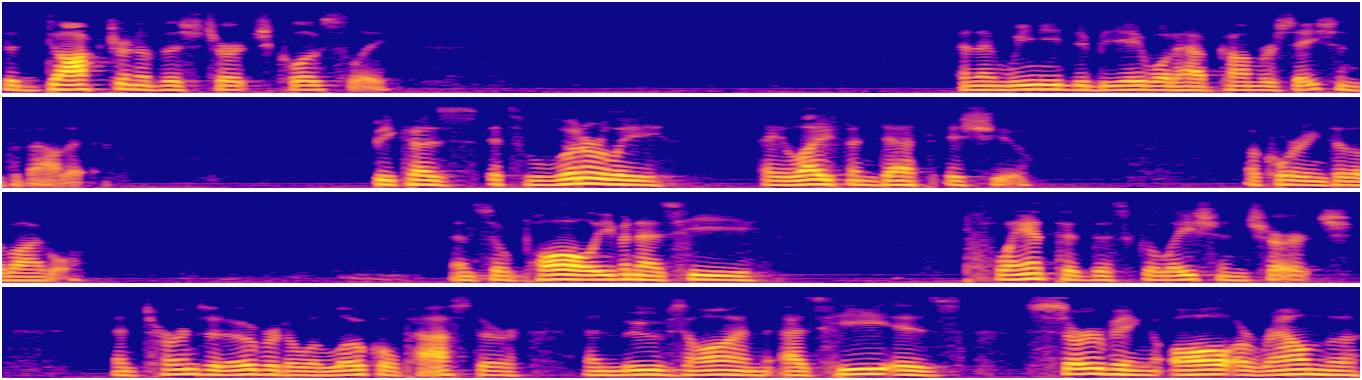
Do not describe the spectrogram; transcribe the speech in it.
the doctrine of this church closely. And then we need to be able to have conversations about it. Because it's literally a life and death issue, according to the Bible. And so, Paul, even as he planted this Galatian church and turns it over to a local pastor and moves on as he is serving all around the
